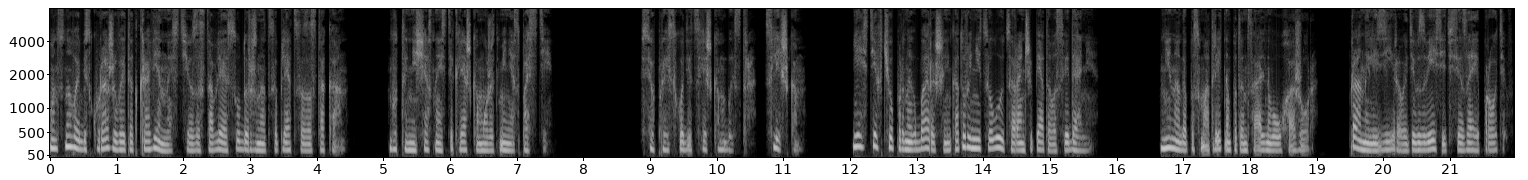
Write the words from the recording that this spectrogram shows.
Он снова обескураживает откровенностью, заставляя судорожно цепляться за стакан, будто несчастная стекляшка может меня спасти. Все происходит слишком быстро, слишком. Из тех чопорных барышень, которые не целуются раньше пятого свидания. Мне надо посмотреть на потенциального ухажёра, проанализировать и взвесить все за и против,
